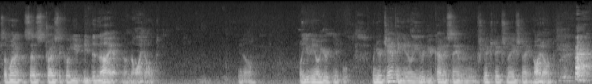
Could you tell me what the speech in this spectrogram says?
Someone says, tries to go, you, you deny it. No, no, I don't. You know. Well, you, you know, you're, you- when you're chanting, you know, you're, you're kind of saying, schnick, schnick, snake, snake. No, I don't.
